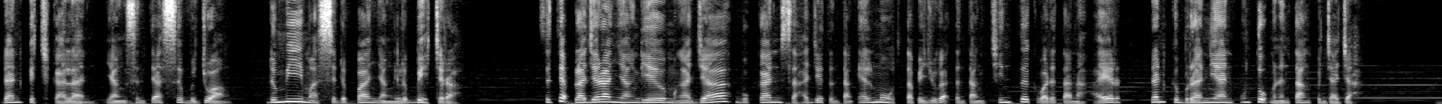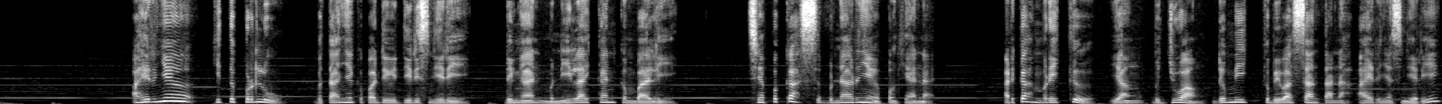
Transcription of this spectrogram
dan kecekalan yang sentiasa berjuang demi masa depan yang lebih cerah. Setiap pelajaran yang dia mengajar bukan sahaja tentang ilmu tetapi juga tentang cinta kepada tanah air dan keberanian untuk menentang penjajah. Akhirnya, kita perlu bertanya kepada diri sendiri dengan menilaikan kembali siapakah sebenarnya pengkhianat Adakah mereka yang berjuang demi kebebasan tanah airnya sendiri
